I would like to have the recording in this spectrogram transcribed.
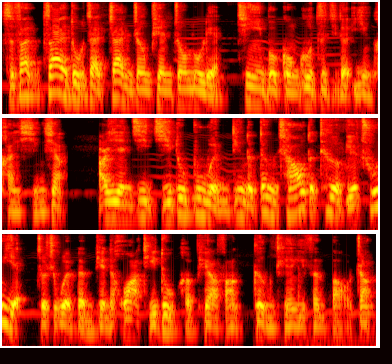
此番再度在战争片中露脸，进一步巩固自己的硬汉形象。而演技极度不稳定的邓超的特别出演，则是为本片的话题度和票房更添一份保障。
